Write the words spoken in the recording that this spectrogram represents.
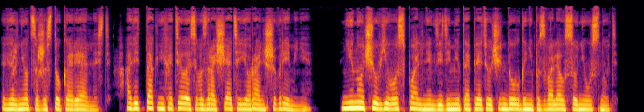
вернется жестокая реальность, а ведь так не хотелось возвращать ее раньше времени. Ни ночью в его спальне, где Демид опять очень долго не позволял Соне уснуть,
